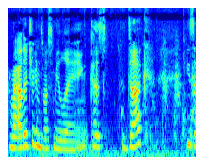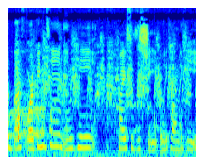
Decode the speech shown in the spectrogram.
My other chickens must be laying because Duck, he's a buff Orpington and he, I guess it's a sheep, but we call him a he.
